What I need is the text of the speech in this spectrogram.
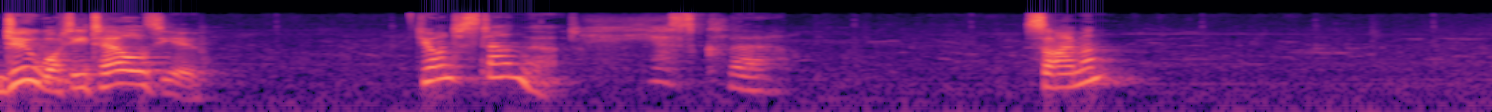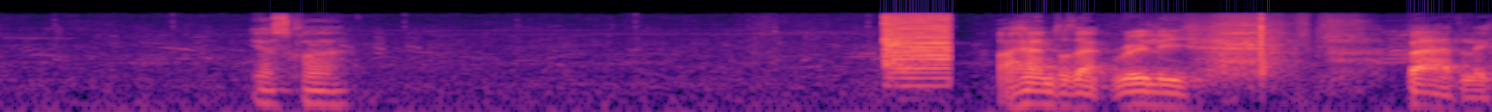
Do what he tells you. Do you understand that? Yes, Claire. Simon? Yes, Claire. I handled that really badly,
